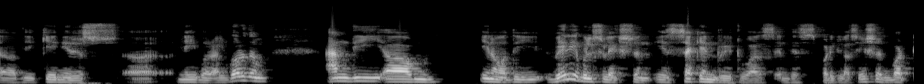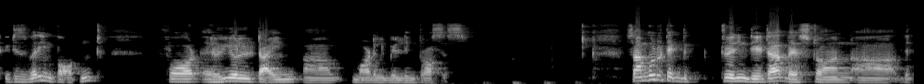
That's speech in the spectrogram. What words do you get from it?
uh, the k nearest uh, neighbor algorithm and the um, you know the variable selection is secondary to us in this particular session but it is very important for a real-time uh, model building process so i'm going to take the training data based on uh, the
